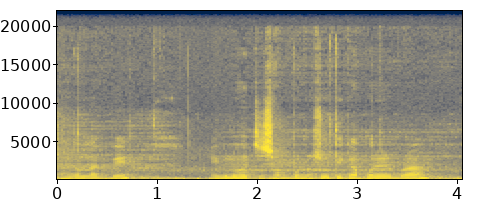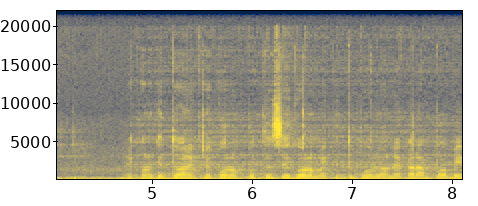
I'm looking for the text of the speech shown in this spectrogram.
সুন্দর লাগবে। এগুলো হচ্ছে সম্পূর্ণ সুতি কাপড়ের ব্রা এখন কিন্তু অনেকটা গরম পড়তেছে, গরমে কিন্তু পরে অনেক আরাম পাবে।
